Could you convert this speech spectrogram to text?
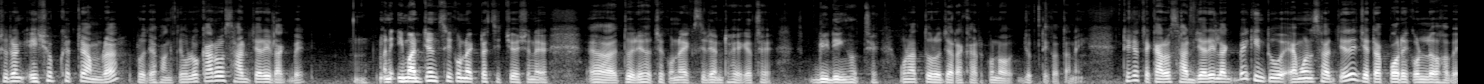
সুতরাং এইসব ক্ষেত্রে আমরা রোজা ভাঙতে হলো। কারও সার্জারি লাগবে। মানে ইমার্জেন্সি কোনো একটা সিচুয়েশনে তৈরি হচ্ছে কোনো অ্যাক্সিডেন্ট হয়ে গেছে ব্লিডিং হচ্ছে ওনার তো রোজা রাখার কোনো যৌক্তিকতা নেই। ঠিক আছে? কারও সার্জারি লাগবে কিন্তু এমন সার্জারি যেটা পরে করলেও হবে।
